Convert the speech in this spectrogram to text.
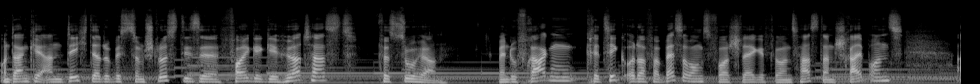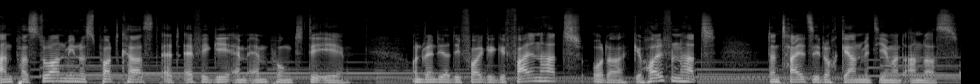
Und danke an dich, der du bis zum Schluss diese Folge gehört hast, fürs Zuhören. Wenn du Fragen, Kritik oder Verbesserungsvorschläge für uns hast, dann schreib uns an pastoren-podcast.fegmm.de. Und wenn dir die Folge gefallen hat oder geholfen hat, dann teile sie doch gern mit jemand anders.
